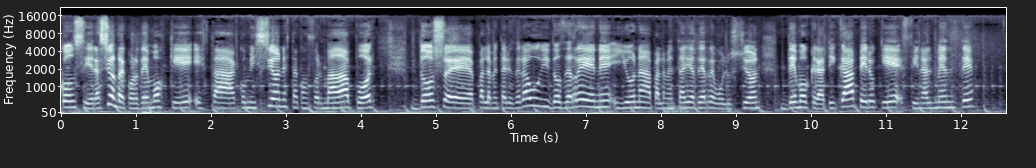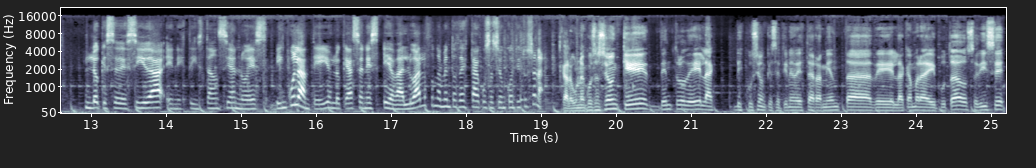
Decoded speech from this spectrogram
consideración. Recordemos que esta comisión está conformada por dos eh, parlamentarios de la UDI, dos de RN y una parlamentaria de Revolución Democrática, pero que finalmente lo que se decida en esta instancia no es vinculante. Ellos lo que hacen es evaluar los fundamentos de esta acusación constitucional. Claro, una acusación que dentro de la discusión que se tiene de esta herramienta de la Cámara de Diputados se dice,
